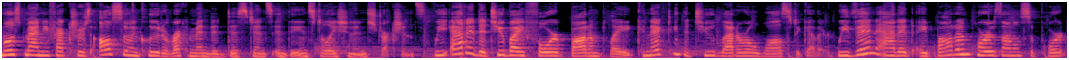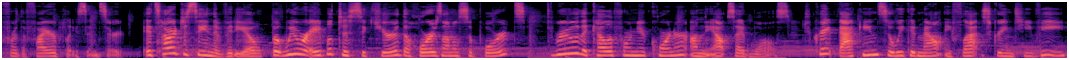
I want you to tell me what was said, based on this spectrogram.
most manufacturers also include a recommended distance in the installation instructions. We added a 2x4 bottom plate connecting the two lateral walls together. We then added a bottom horizontal support for the fireplace insert. It's hard to see in the video, but we were able to secure the horizontal supports through the California corner on the outside walls. To create backing so we could mount a flat screen TV,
